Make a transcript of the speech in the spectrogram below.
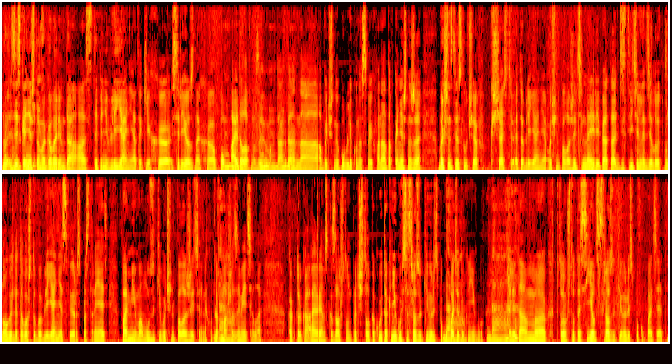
Ну, Поэтому здесь, конечно, мы интересно. говорим, да, о степени влияния таких э, серьезных э, поп-айдолов, назовем их так, да, на обычную публику, на своих фанатов. Конечно же, в большинстве случаев, к счастью, это влияние очень положительное, и ребята действительно делают много для того, чтобы влияние свое распространять помимо музыки в очень положительных. Вот как Да. Маша заметила, как только ARM сказал, что он прочитал какую-то книгу, все сразу кинулись покупать Да. эту книгу. Да. Или там э, кто там что-то съел, все сразу кинулись покупать это.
